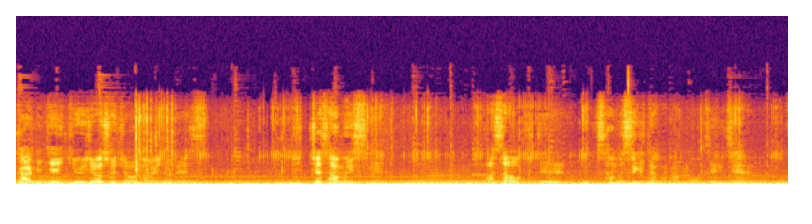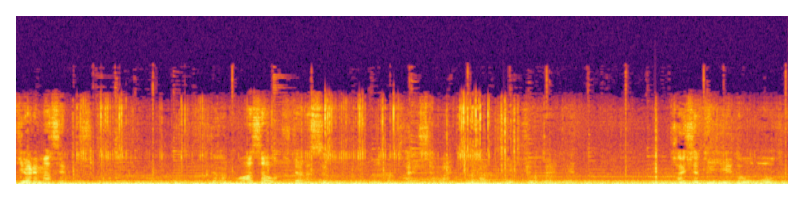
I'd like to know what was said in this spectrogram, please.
管理研究所所長の井戸です。めっちゃ寒いですね。朝起きて寒すぎたからもう全然起きられませんでした。だからもう朝起きたらすぐ今会社が向かっている状態で会社と家の往復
